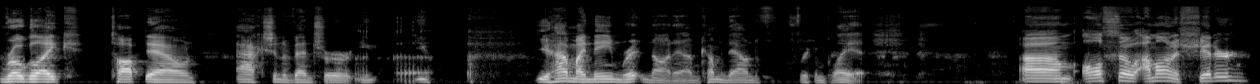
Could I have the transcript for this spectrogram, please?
Roguelike, top down, action adventure. You you you have my name written on it. I'm coming down to freaking play it. Um. Also, I'm on a shitter.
